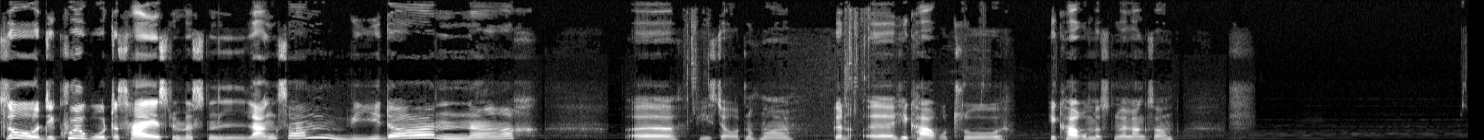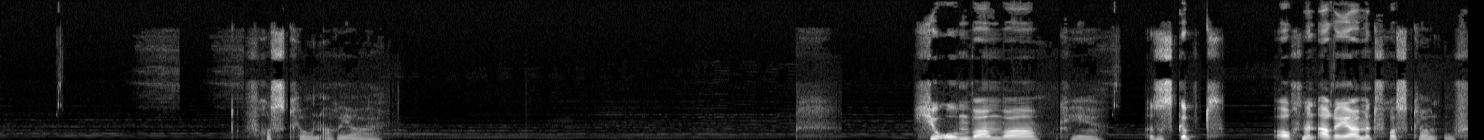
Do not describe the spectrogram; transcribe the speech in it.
So, die Coolroute. Das heißt, wir müssten langsam wieder nach wie hieß der Ort nochmal? Genau, äh, Hikaru. Zu Hikaru müssten wir langsam. Frostclone-Areal. Hier oben waren wir. Okay. Also es gibt auch ein Areal mit Frostclown. Uff.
